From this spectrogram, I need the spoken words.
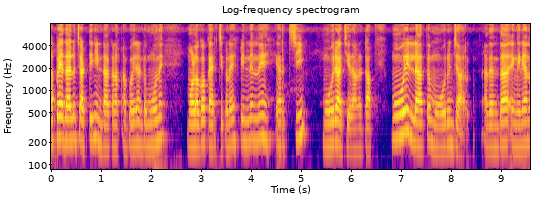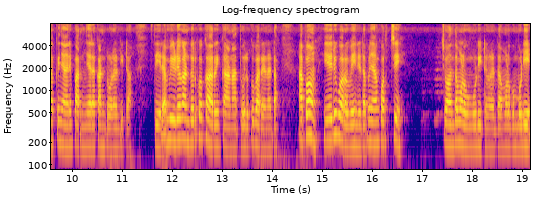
അപ്പോൾ ഏതായാലും ചട്ടിനി ഉണ്ടാക്കണം. അപ്പോൾ രണ്ട് മൂന്ന് മുളകൊക്കെ അരച്ചിക്കണേ. പിന്നെ ഇന്ന് ഇറച്ചിയും മോരാച്ചിയതാണ് കേട്ടോ മോരില്ലാത്ത മോരും ചാറ്. അതെന്താ എങ്ങനെയാണെന്നൊക്കെ ഞാൻ പറഞ്ഞുതരാം കണ്ടോളാൻ വേണ്ടിയിട്ടോ സ്ഥിരം വീഡിയോ കണ്ടവർക്കൊക്കെ അറിയും കാണാത്തവർക്ക് പറയണം കേട്ടോ അപ്പോൾ എരു കുറവ് കേട്ടോ അപ്പോൾ ഞാൻ കുറച്ച് ചുവന്ത മുളകും കൂടി ഇട്ടണം കേട്ടോ മുളകും പൊടിയെ.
